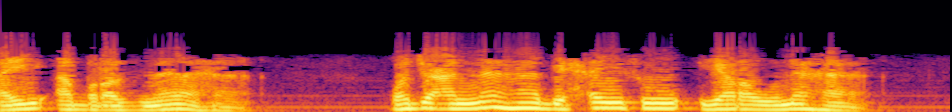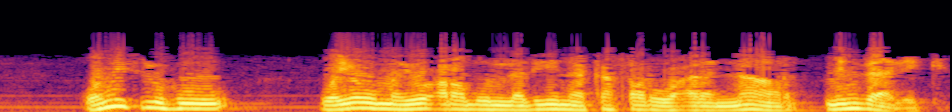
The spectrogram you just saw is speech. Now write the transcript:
أي أبرزناها وجعلناها بحيث يرونها ومثله ويوم يعرض الذين كفروا على النار من ذلك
